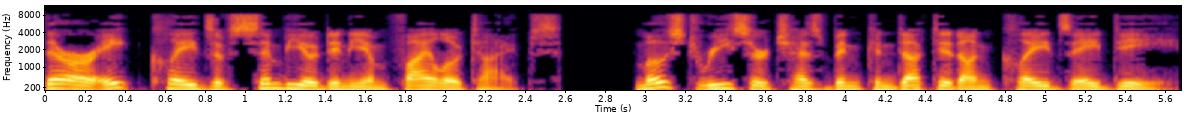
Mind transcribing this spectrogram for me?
There are eight clades of Symbiodinium phylotypes. Most research has been conducted on clades AD.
